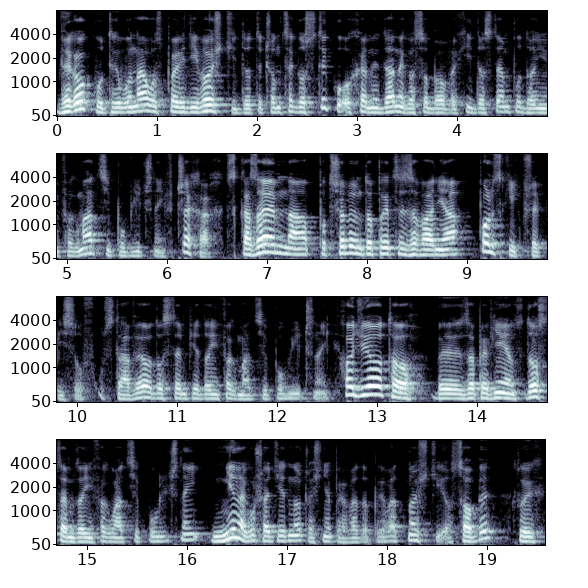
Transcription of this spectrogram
wyroku Trybunału Sprawiedliwości dotyczącego styku ochrony danych osobowych i dostępu do informacji publicznej w Czechach wskazałem na potrzebę doprecyzowania polskich przepisów ustawy o dostępie do informacji publicznej. Chodzi o to, by zapewniając dostęp do informacji publicznej, nie naruszać jednocześnie prawa do prywatności osoby, których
